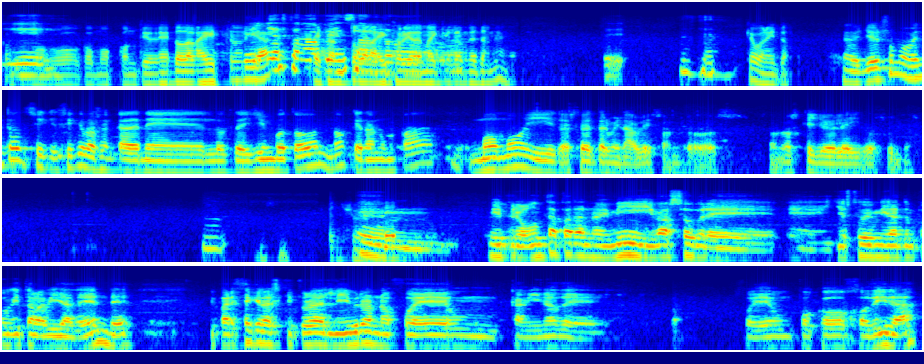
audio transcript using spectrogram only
Como, como, contiene todas las historias, está toda la historia de Michael Ende también. Sí. Qué bonito. Eh, yo en su momento sí, sí que los encadené los de Jim Botón, ¿no? Que eran un par, Momo y la historia interminable, son los, son los que yo he leído suyos. Mm. Eh, mi pregunta para Noemí iba sobre, eh, yo estuve mirando un poquito la vida de Ende y parece que la escritura del libro no fue un camino de, fue un poco jodida.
